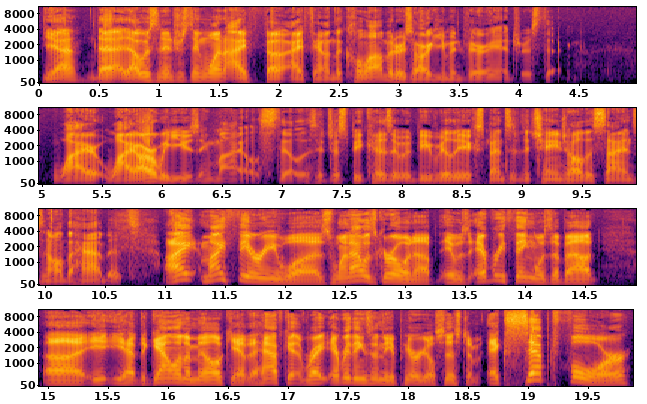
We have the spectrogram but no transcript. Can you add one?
Yeah, that that was an interesting one. I found I found the kilometers argument very interesting. Why why are we using miles still? Is it just because it would be really expensive to change all the signs and all the habits? I my theory was when I was growing up, it was everything was about uh, you, have the gallon of milk, you have the half gallon, right? Everything's in the imperial system except for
